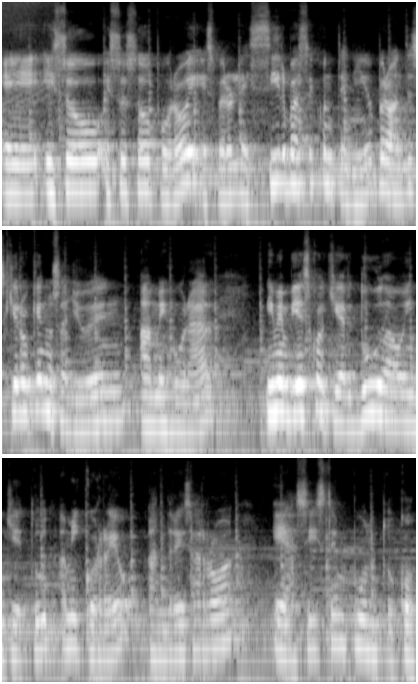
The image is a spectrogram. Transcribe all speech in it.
eh, esto, esto es todo por hoy. Espero les sirva este contenido, pero antes quiero que nos ayuden a mejorar y me envíes cualquier duda o inquietud a mi correo andres.easisten.co.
